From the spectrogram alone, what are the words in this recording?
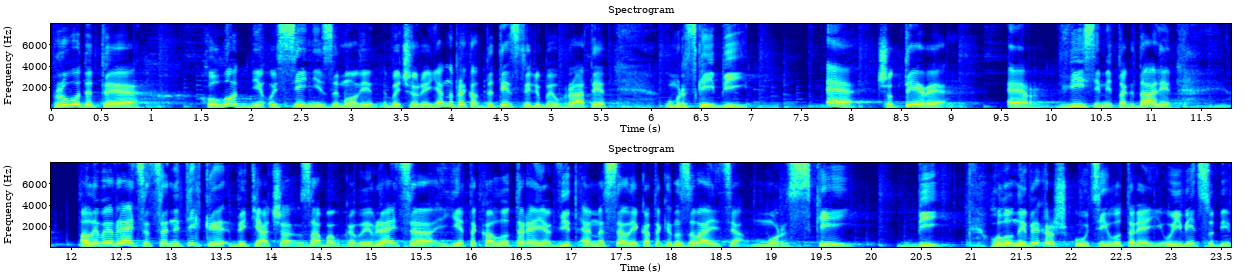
проводите холодні осінні зимові вечори. Я, наприклад, в дитинстві любив грати у морський бій. Е4, Р8 і так далі. Але виявляється, це не тільки дитяча забавка. Виявляється, є така лотерея від МСЛ, яка так і називається Морський бій. Головний виграш у цій лотереї, уявіть собі,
